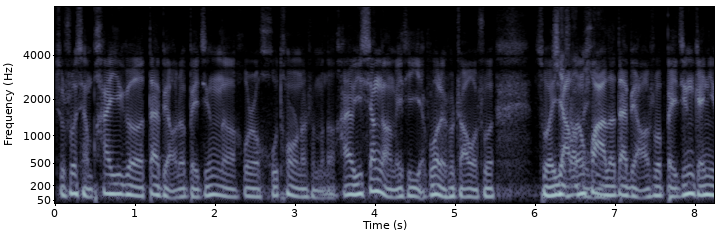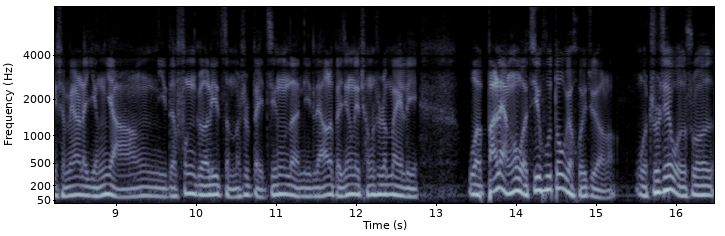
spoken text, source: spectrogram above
就说想拍一个代表着北京的或者胡同的什么的。还有一香港媒体也过来说找我说，作为亚文化的代表，说北京给你什么样的营养，你的风格里怎么是北京的？你聊聊北京那城市的魅力。我把两个我几乎都给回绝了，我直接我就说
